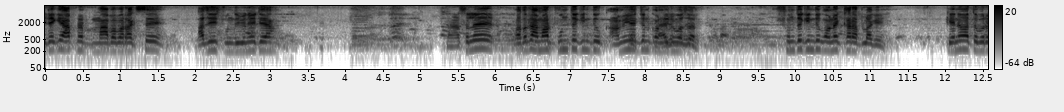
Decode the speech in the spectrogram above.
এটা কি আপনার মা বাবা রাখছে? আজিজ, ফোন দিবেন এটা? আসলে কথাটা আমার শুনতে কিন্তু, আমিও একজন কন্টিনিউ বাজার শুনতে কিন্তু অনেক খারাপ লাগে। কেন এত বড়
